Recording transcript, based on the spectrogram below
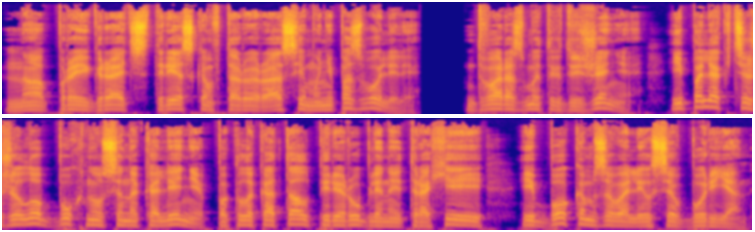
Но проиграть с треском второй раз ему не позволили. Два размытых движения, и поляк тяжело бухнулся на колени, поклокотал перерубленной трахеей и боком завалился в бурьян.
